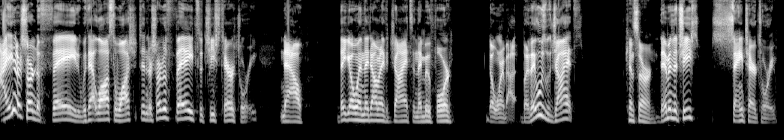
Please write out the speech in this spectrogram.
I think they're starting to fade with that loss to Washington. They're starting to fade to Chiefs territory. Now, they go in, they dominate the Giants, and they move forward. Don't worry about it. But if they lose to the Giants, Concern. them and the Chiefs, same territory.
